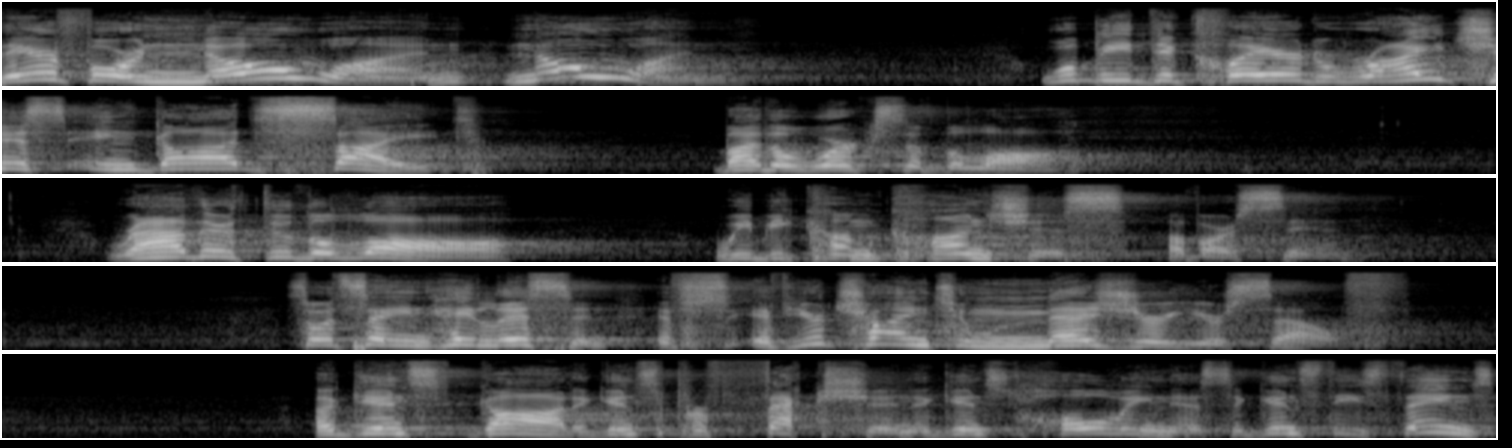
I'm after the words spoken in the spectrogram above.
Therefore, no one, no one will be declared righteous in God's sight by the works of the law. Rather, through the law, we become conscious of our sin. So it's saying, hey, listen, if, if you're trying to measure yourself against God, against perfection, against holiness, against these things,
